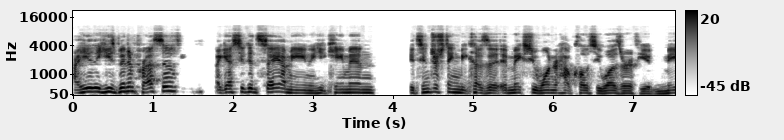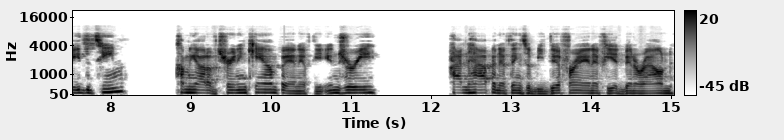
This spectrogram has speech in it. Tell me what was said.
I, he, he's been impressive, I guess you could say. I mean, he came in. It's interesting because it, it makes you wonder how close he was, or if he had made the team coming out of training camp, and if the injury hadn't happened, if things would be different, if he had been around,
